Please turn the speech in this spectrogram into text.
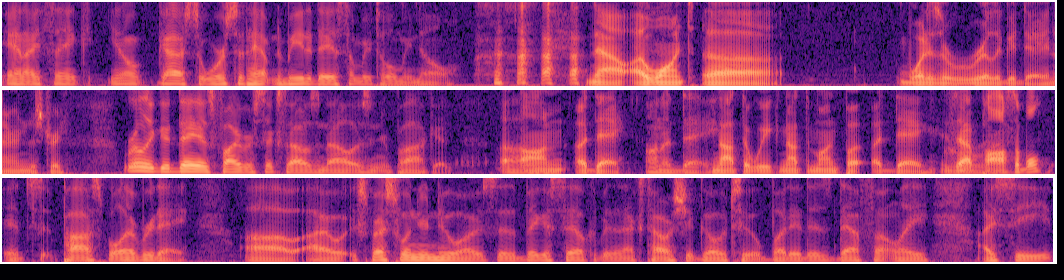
and I think you know, gosh, the worst that happened to me today is somebody told me no. now I want. Uh what is a really good day in our industry? Really good day is five or six thousand dollars in your pocket um, on a day. On a day, not the week, not the month, but a day. Is that possible? It's possible every day. Uh, I, especially when you're new, I say the biggest sale could be the next house you go to, but it is definitely I see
